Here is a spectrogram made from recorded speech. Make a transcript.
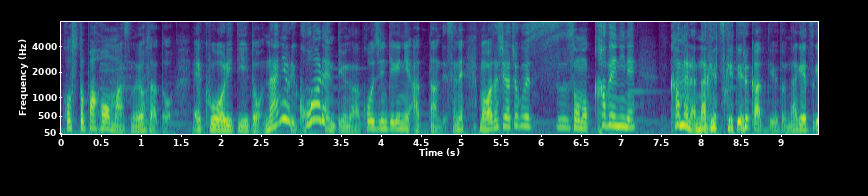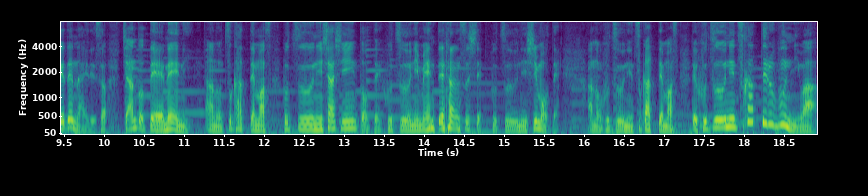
コストパフォーマンスの良さと、えクオリティと、何より壊れんっていうのは個人的にあったんですよね。まあ私が直接その壁にね、カメラ投げつけてるかっていうと投げつけてないですよ。ちゃんと丁寧にあの使ってます。普通に写真撮って、普通にメンテナンスして、普通にしもて、あの普通に使ってます。で、普通に使ってる分には、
